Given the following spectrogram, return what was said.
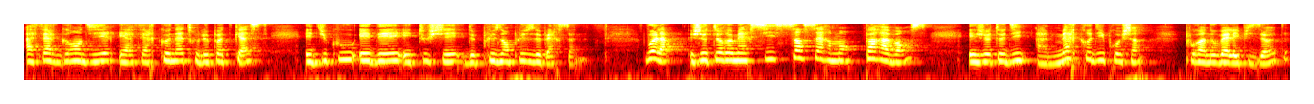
à faire grandir et à faire connaître le podcast et du coup aider et toucher de plus en plus de personnes. Voilà, je te remercie sincèrement par avance et je te dis à mercredi prochain pour un nouvel épisode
